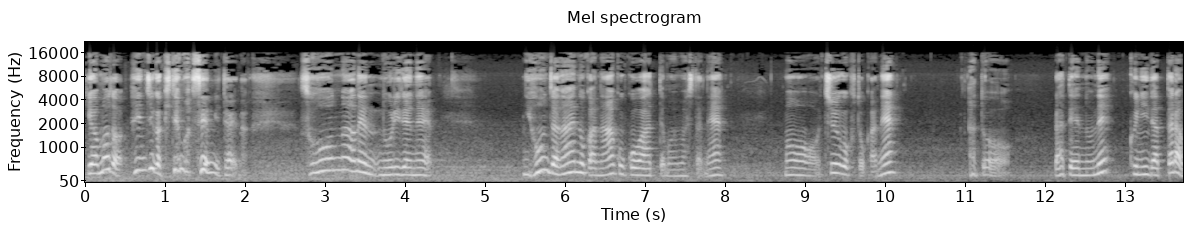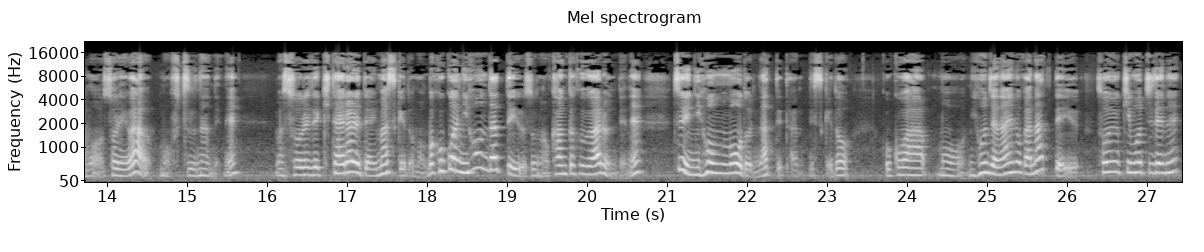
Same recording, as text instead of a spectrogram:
いや、まだ返事が来てませんみたいな。そんなね、ノリでね、日本じゃないのかな、ここはって思いましたね。もう中国とかね、あと、ラテンのね、国だったらもうそれはもう普通なんでね。まあそれで鍛えられてはいますけども、まあここは日本だっていうその感覚があるんでね、つい日本モードになってたんですけど、ここはもう日本じゃないのかなっていう、そういう気持ちでね、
